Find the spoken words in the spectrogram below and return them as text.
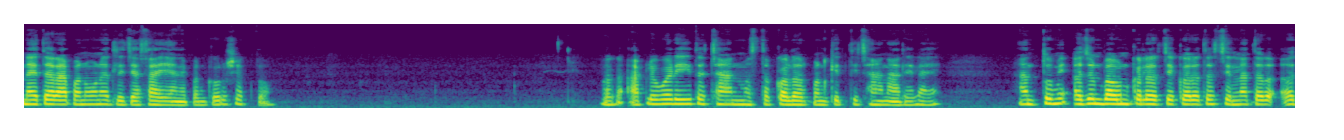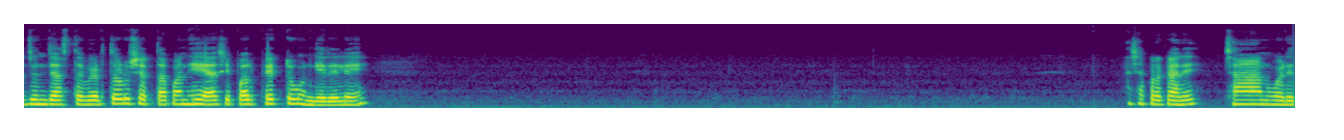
नाहीतर आपण उन्हातलीच्या साह्याने पण करू शकतो. बघा आपले वडे इथं छान मस्त कलर पण किती छान आलेला आहे. आणि तुम्ही अजून बाऊन कलरचे करत असेल ना तर अजून जास्त वेळ चढू शकता. पण हे असे परफेक्ट होऊन गेलेले आहे. अशा प्रकारे छान वडे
